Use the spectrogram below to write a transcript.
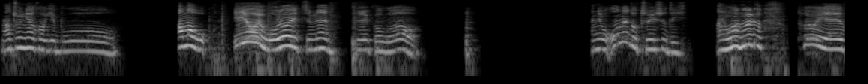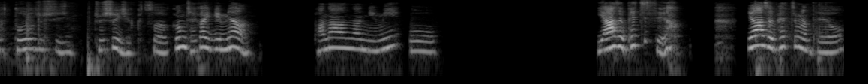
나중에 거기 뭐, 아마 워- 일요일, 월요일쯤엔 드릴 거고요. 아니면 오늘도 드릴 수도 있, 아니, 오늘도 토요일에 돌려줄 수, 있- 줄수 있어요. 그럼 제가 이기면, 바나나님이 뭐, 이하슬 패치세요. 이하슬 패치면 돼요.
